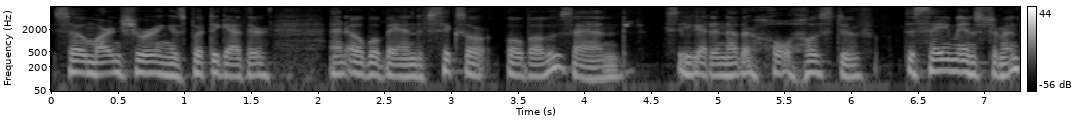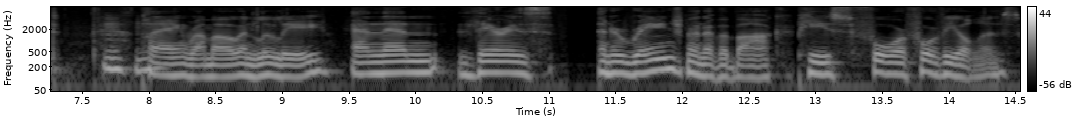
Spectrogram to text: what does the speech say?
So Martin Schuring has put together an oboe band of six oboes, and so you get another whole host of the same instrument mm-hmm. playing Rameau and Lully. And then there is an arrangement of a Bach piece for four violas.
